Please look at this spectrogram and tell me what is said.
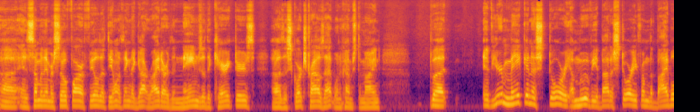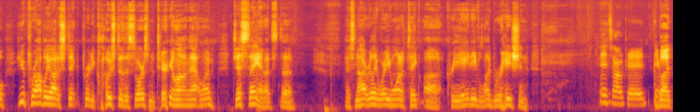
Uh, and some of them are so far afield that the only thing they got right are the names of the characters. Uh, the Scorch Trials, that one comes to mind. But if you're making a story, a movie about a story from the Bible, you probably ought to stick pretty close to the source material on that one. Just saying, it's the it's not really where you want to take uh, creative liberation. It's all good. It- But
